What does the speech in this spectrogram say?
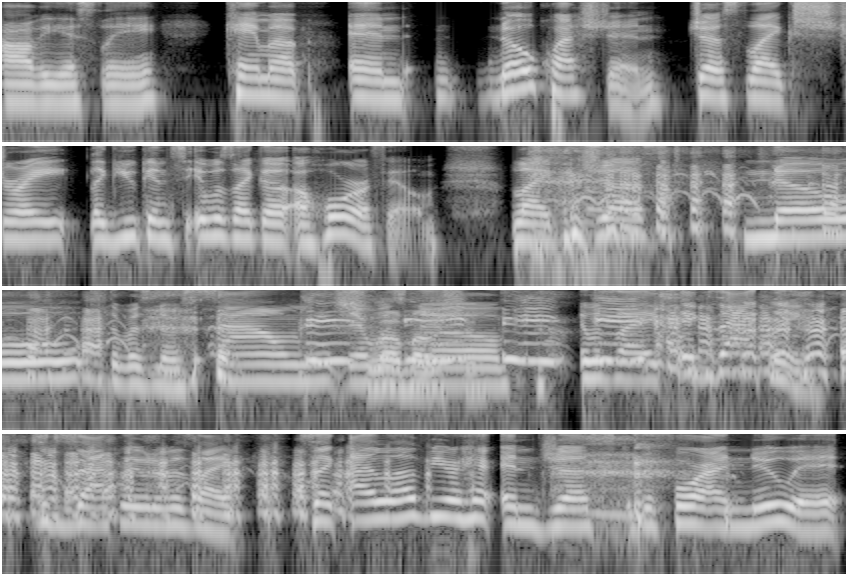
obviously, came up and no question, just like straight, like you can see, it was like a, a horror film. Like just no, there was no sound. There was no, it was like, exactly, exactly what it was like. It's like, I love your hair. And just before I knew it,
